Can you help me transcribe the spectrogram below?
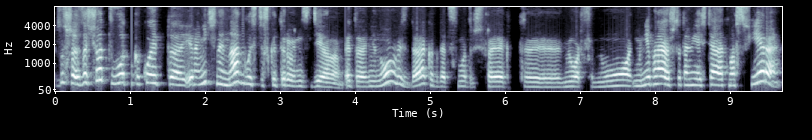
Слушай, за счет вот какой-то ироничной наглости, с которой он сделан. Это не новость, да, когда ты смотришь проект э, Мерфи, но мне понравилось, что там есть атмосфера,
